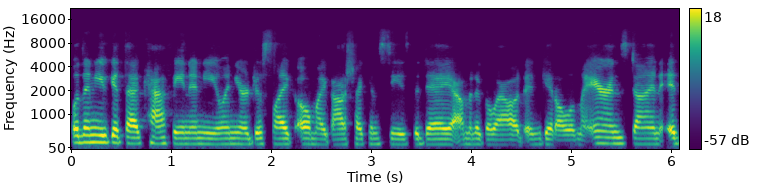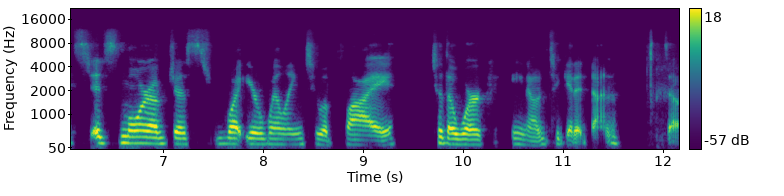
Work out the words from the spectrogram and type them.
Well then you get that caffeine in you and you're just like oh my gosh i can seize the day. I'm going to go out and get all of my errands done. It's it's more of just what you're willing to apply to the work you know to get it done so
